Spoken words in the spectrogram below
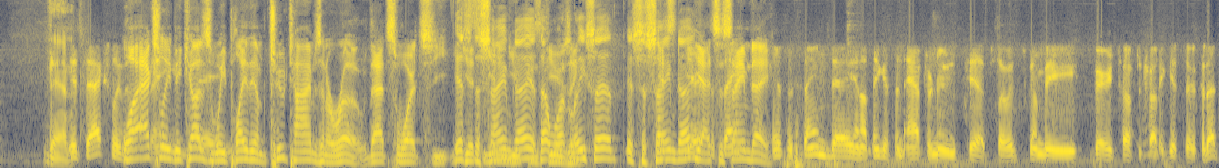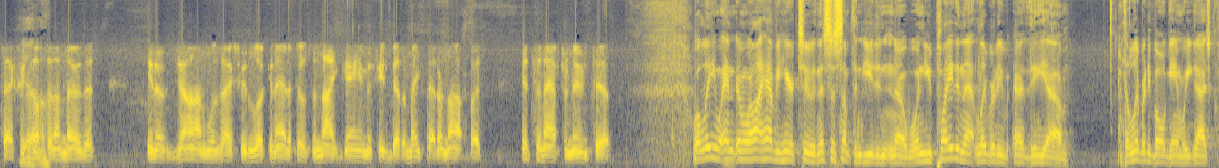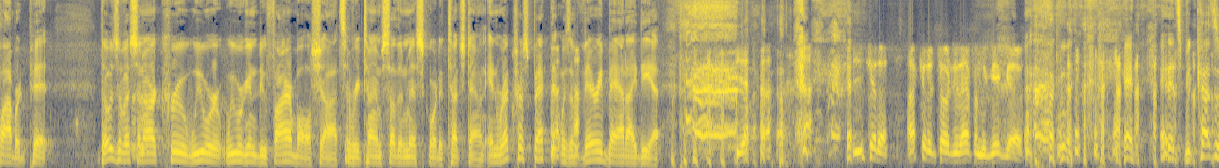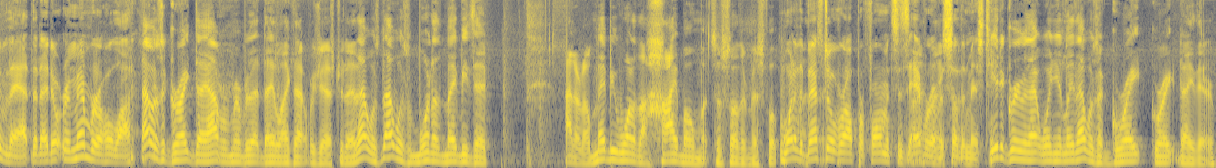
Then it's actually well, actually, because day. we play them two times in a row. That's what's it's get, the same day. Is that what Lee said? It's the same it's, day. Yeah, yeah it's, it's, the same, same day. It's the same day, and I think it's an afternoon tip, so it's going to be very tough to try to get to. Because that's actually yeah. something I know that you know, John was actually looking at if it was a night game, if he'd better make that or not. But it's an afternoon tip. Well, Lee, and, and while I have you here too, and this is something you didn't know, when you played in that Liberty, uh, the um, the Liberty Bowl game where you guys clobbered Pitt, those of us in our crew, we were we were going to do fireball shots every time Southern Miss scored a touchdown. In retrospect, that was a very bad idea. yeah, you could have. I could have told you that from the get go. and, and, it's because of that that I don't remember a whole lot. that was a great day. I remember that day like that was yesterday. That was that was one of maybe the. I don't know, maybe one of the high moments of Southern Miss football. One of the best overall performances ever of a Southern Miss team. You'd agree with that, wouldn't you, Lee? That was a great, great day there.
